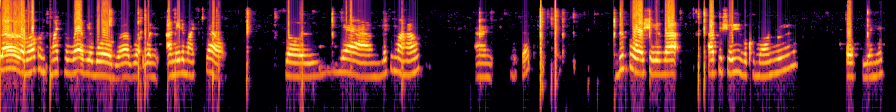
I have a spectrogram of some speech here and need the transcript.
Hello and welcome to my Terraria world uh, where, when I made it myself. So yeah, um, this is my house and before I show you that, I have to show you the command room off limits.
